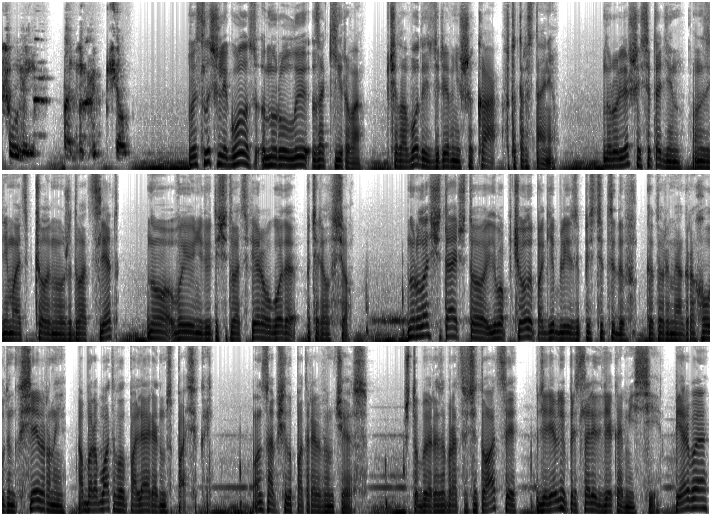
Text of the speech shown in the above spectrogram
с улей погибли пчел. Вы слышали голос Нурулы Закирова, пчеловода из деревни Шика в Татарстане. Нуруле 61, он занимается пчелами уже 20 лет, но в июне 2021 года потерял все. Нурла считает, что его пчелы погибли из-за пестицидов, которыми агрохолдинг «Северный» обрабатывал поля рядом с пасекой. Он сообщил по в МЧС. Чтобы разобраться в ситуации, в деревню прислали две комиссии. Первая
